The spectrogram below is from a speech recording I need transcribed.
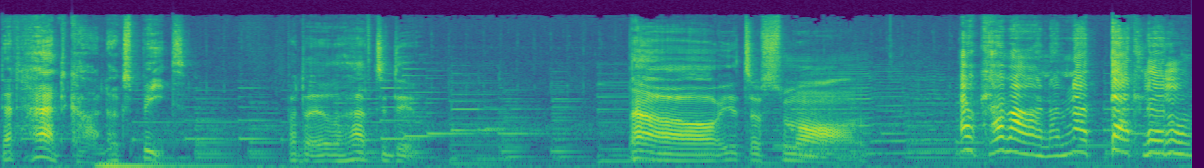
That hand car looks beat, but it'll have to do. Oh, you're too small. Oh, come on, I'm not that little.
